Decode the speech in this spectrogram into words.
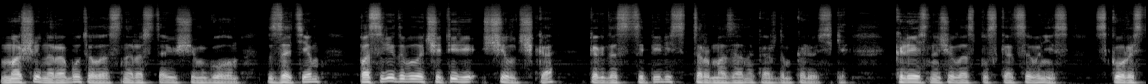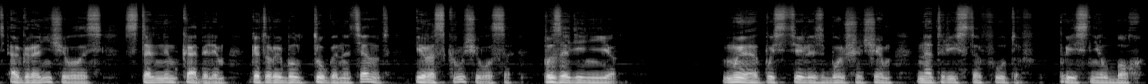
Машина работала с нарастающим гулом. Затем последовало четыре щелчка, когда сцепились тормоза на каждом колесике. Клесь начала спускаться вниз. Скорость ограничивалась стальным кабелем, который был туго натянут и раскручивался позади нее. «Мы опустились больше, чем на триста футов», — пояснил Бог.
